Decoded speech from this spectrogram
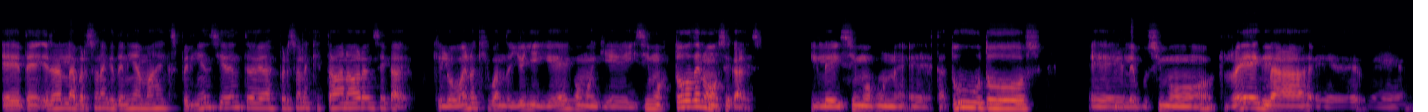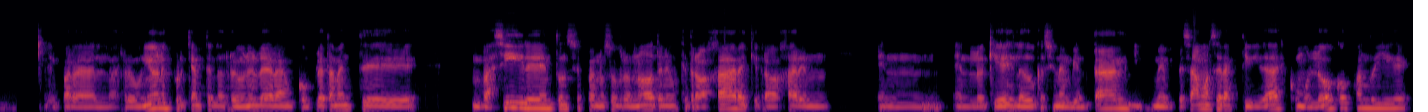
eh, era la persona que tenía más experiencia dentro de las personas que estaban ahora en SECADES. Que lo bueno es que cuando yo llegué, como que hicimos todo de nuevo SECADES. Y le hicimos un, eh, estatutos, eh, le pusimos reglas para las reuniones, porque antes las reuniones eran completamente vaciles, entonces para nosotros no, tenemos que trabajar, hay que trabajar en, en, en lo que es la educación ambiental. Y empezamos a hacer actividades como locos cuando llegué.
